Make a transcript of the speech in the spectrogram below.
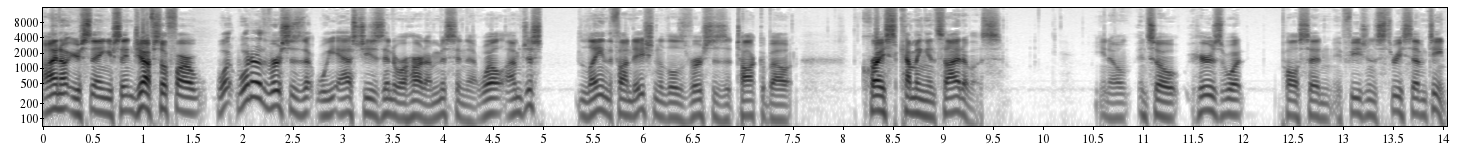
I know what you're saying. You're saying, Jeff, so far, what, what are the verses that we ask Jesus into our heart? I'm missing that. Well, I'm just laying the foundation of those verses that talk about Christ coming inside of us. You know, and so here's what Paul said in Ephesians 3:17.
